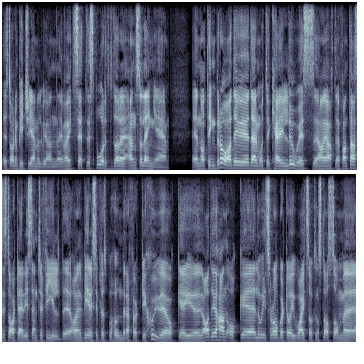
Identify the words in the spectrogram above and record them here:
eh, starting pitcher i MLB, men vi har inte sett spåret av det än så länge. Någonting bra, det är ju däremot Kyle Lewis. Han har ju haft en fantastisk start där i centerfield, har en VRC plus på 147 och ja, det är ju han och Louis Robert då i White Sox som slåss om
